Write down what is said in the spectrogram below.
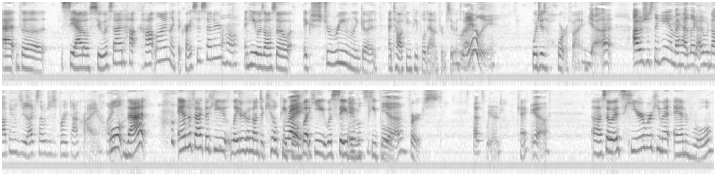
at the Seattle Suicide hot- Hotline, like the crisis center, Uh huh. and he was also extremely good at talking people down from suicide, Really? which is horrifying. Yeah. I, I was just thinking in my head like I would not be able to do that because I would just break down crying. Like, well, that and the fact that he later goes on to kill people, Right. but he was saving to- people yeah. first. that's weird. Okay. Yeah. Uh, so it's here where he met Ann Rule,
